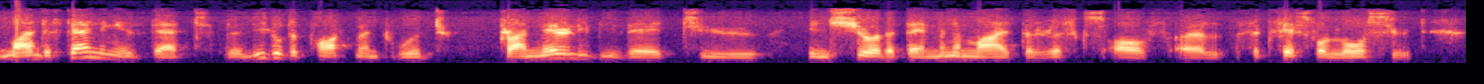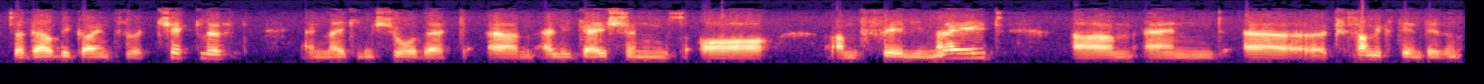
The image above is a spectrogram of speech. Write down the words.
my understanding is that the legal department would primarily be there to ensure that they minimize the risks of a successful lawsuit. So they'll be going through a checklist and making sure that um, allegations are um, fairly made. Um, and uh, to some extent, there's an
